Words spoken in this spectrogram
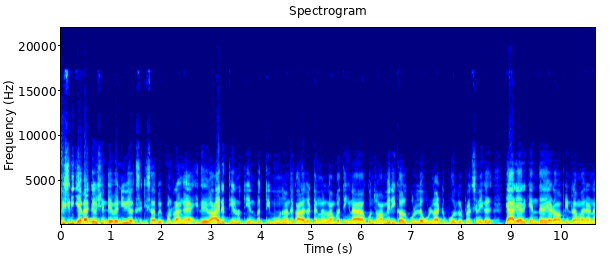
நெக்ஸ்ட் இன்னைக்கு எவாக்குவேஷன் டேவை நியூயார்க் சிட்டி செலிப்ரேட் பண்ணுறாங்க இது ஆயிரத்தி எழுநூற்றி எண்பத்தி மூணு அந்த காலகட்டங்கள்லாம் பார்த்தீங்கன்னா கொஞ்சம் அமெரிக்காவுக்குள்ள உள்நாட்டு போர்கள் பிரச்சனைகள் யார் யாருக்கு எந்த இடம் அப்படின்ற மாதிரியான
